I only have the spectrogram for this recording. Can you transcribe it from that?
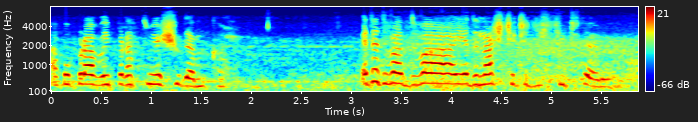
A po prawej pracuje siódemka. E ET22 1134.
